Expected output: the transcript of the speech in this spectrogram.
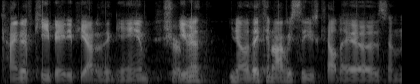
kind of keep ADP out of the game. Sure. Even if, you know, they can obviously use Keldeos and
